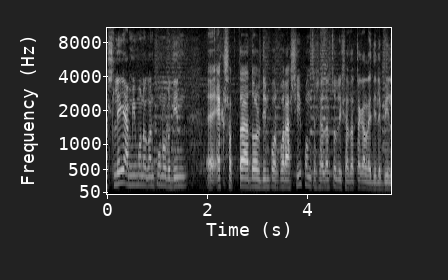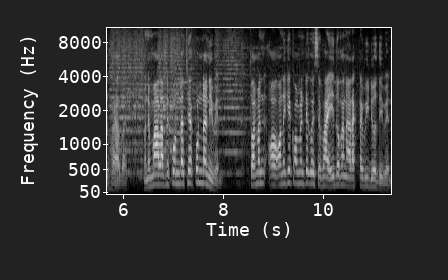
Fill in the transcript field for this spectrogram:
আসলেই আমি মনে করেন পনেরো দিন এক সপ্তাহ, দশ দিন পর পর আসি, পঞ্চাশ হাজার, চল্লিশ হাজার টাকা আল্লাহ দিলে বিল হয়ে যায় মানে মাল আপনি কোনটা থেকে কোনটা নেবেন? তো আমি অনেকে কমেন্টে কইছে, ভাই, এই দোকানে আর একটা ভিডিও দিবেন।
